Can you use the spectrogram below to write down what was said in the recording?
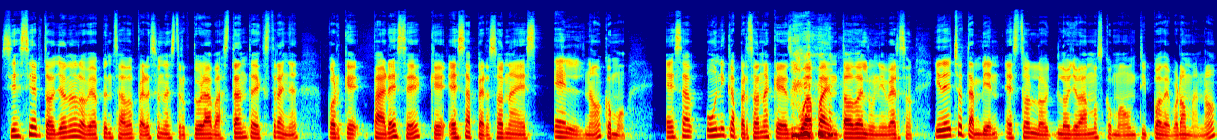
Sí, es cierto, yo no lo había pensado, pero es una estructura bastante extraña porque parece que esa persona es él, ¿no? Como esa única persona que es guapa en todo el universo. Y de hecho también esto lo, llevamos como a un tipo de broma, ¿no?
